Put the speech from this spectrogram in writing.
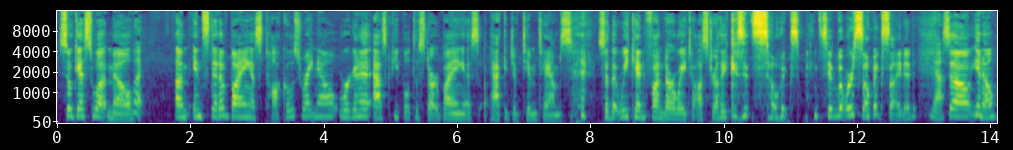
So guess what, Mel? What? Um, instead of buying us tacos right now, we're gonna ask people to start buying us a package of Tim Tams so that we can fund our way to Australia because it's so expensive, but we're so excited. Yeah. So you know,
